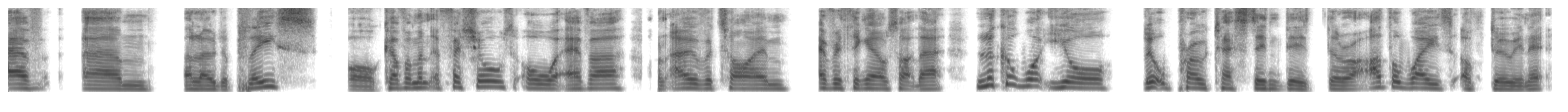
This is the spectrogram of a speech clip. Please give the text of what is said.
have um, a load of police or government officials or whatever on overtime, everything else like that. Look at what your little protesting did. There are other ways of doing it.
